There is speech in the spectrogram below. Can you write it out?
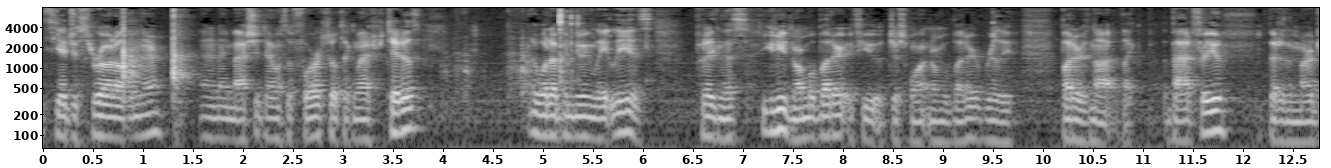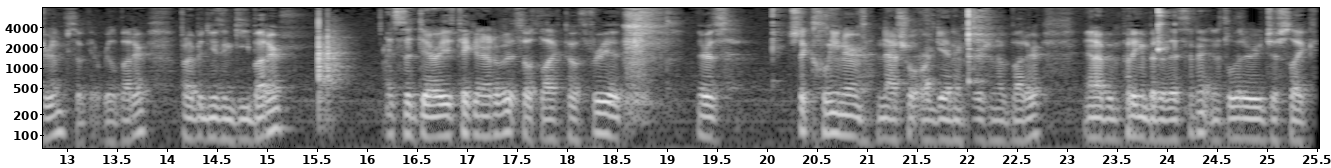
You see I just throw it all in there and then I mash it down with a fork so it's like mashed potatoes. And what I've been doing lately is putting this, you can use normal butter if you just want normal butter. Really, butter is not like bad for you. Better than margarine, so get real butter. But I've been using ghee butter. It's the dairy taken out of it, so it's lactose free. There's just a cleaner, natural, organic version of butter. And I've been putting a bit of this in it, and it's literally just like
